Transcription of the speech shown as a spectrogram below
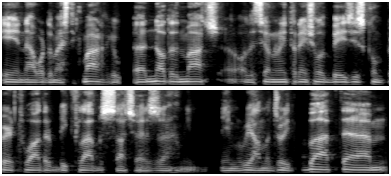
in our domestic market. Uh, not that much, uh, let's say, on an international basis compared to other big clubs such as, uh, I mean, Real Madrid. But um,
